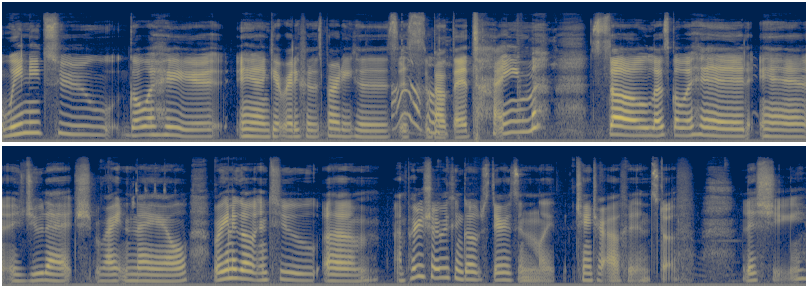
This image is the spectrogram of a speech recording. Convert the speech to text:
We need to go ahead and get ready for this party because it's oh. about that time. So let's go ahead and do that right now. We're gonna go into um I'm pretty sure we can go upstairs and like change her outfit and stuff. Let's see.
